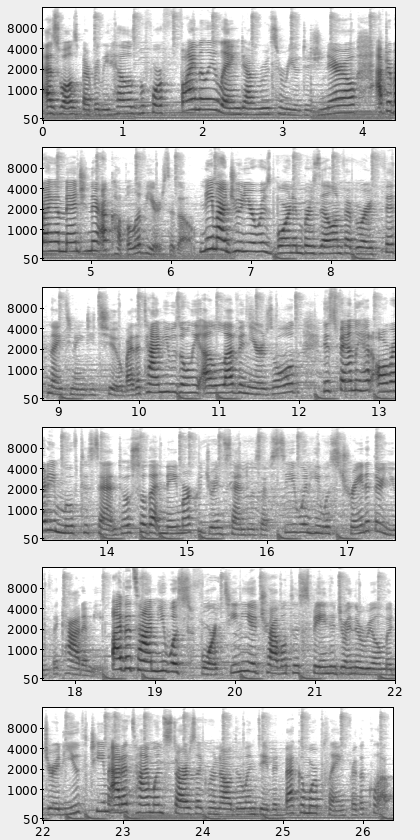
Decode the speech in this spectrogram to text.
as well as Beverly Hills before finally laying down roots in Rio de Janeiro after buying a mansion there a couple of years ago. Neymar Jr. was born in Brazil on February 5, 1992. By the time he was only 11 years old, his family had already moved to Santos so that Neymar could join Santos FC when he was trained at their youth academy. By the time he was 14, he had traveled to Spain to join the Real Madrid youth team at a time when stars like Ronaldo and David Beckham were playing for the club.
